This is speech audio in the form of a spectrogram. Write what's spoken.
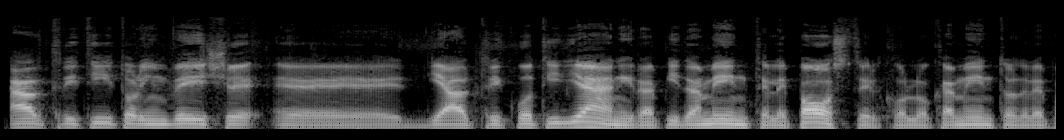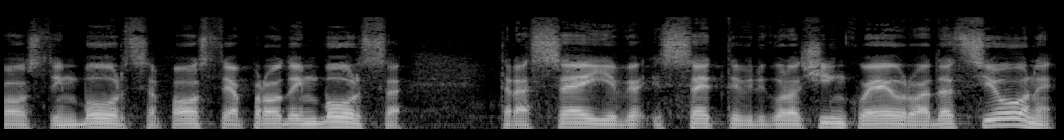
Altri titoli invece eh, di altri quotidiani, rapidamente le poste, il collocamento delle poste in borsa, poste a proda in borsa tra 6 e 7,5 euro ad azione,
